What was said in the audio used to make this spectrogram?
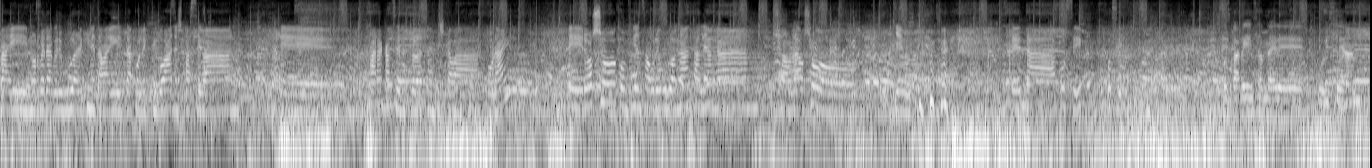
bai norberak bere buruarekin eta bai eta kolektiboan, espazioan, e, harakatzen esploratzen pixka bat orai. Eroso, konfiantza gure buruangan, taldeangan, oso, hola oso lleu. eta pozik, pozik. pozgarria izan da ere goizean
